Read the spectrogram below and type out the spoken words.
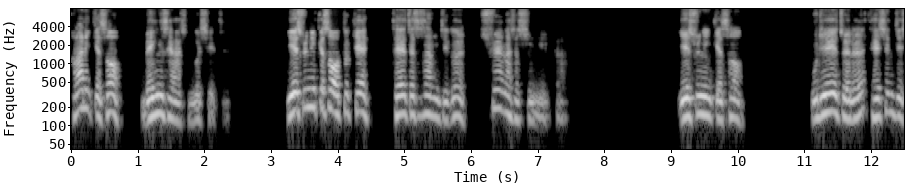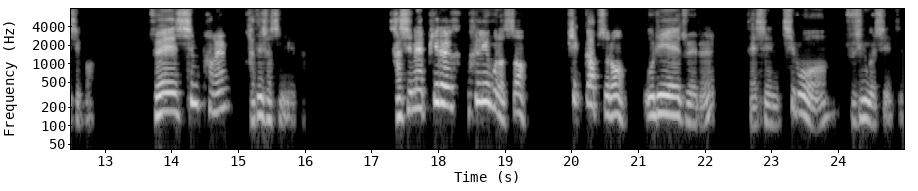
하나님께서 맹세하신 것이죠. 예수님께서 어떻게 대제사장직을 수행하셨습니까? 예수님께서 우리의 죄를 대신 지시고 죄의 심판을 받으셨습니다. 자신의 피를 흘림으로써 피값으로 우리의 죄를 대신 치루어 주신 것이죠.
